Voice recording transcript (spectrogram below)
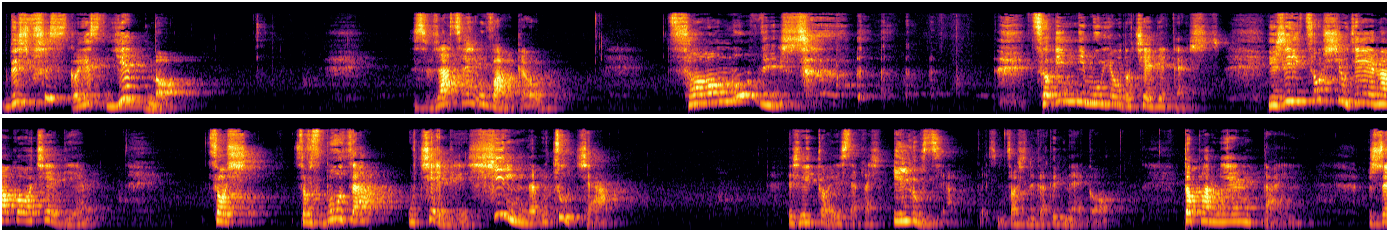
Gdyż wszystko jest jedno. Zwracaj uwagę, co mówisz, co inni mówią do ciebie też. Jeżeli coś się dzieje naokoło ciebie, coś, co wzbudza u ciebie silne uczucia, jeżeli to jest jakaś iluzja, powiedzmy coś negatywnego, to pamiętaj, że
